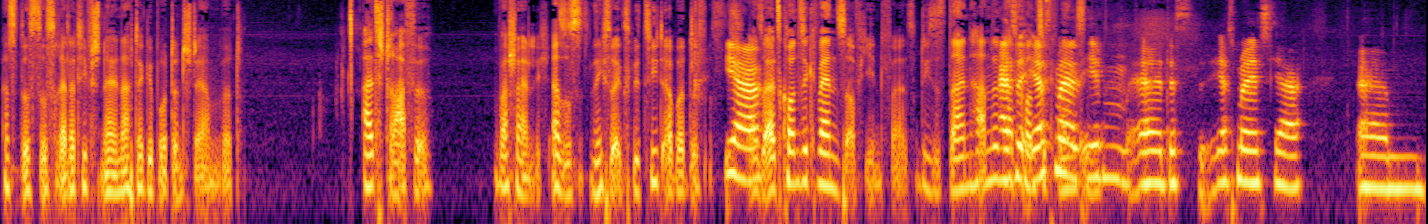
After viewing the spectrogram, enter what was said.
Also dass das relativ schnell nach der Geburt dann sterben wird. Als Strafe. Wahrscheinlich. Also es ist nicht so explizit, aber das ist ja. also als Konsequenz auf jeden Fall. So dieses dein Handeln. Also erstmal eben, äh, das erstmal ist ja ähm,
